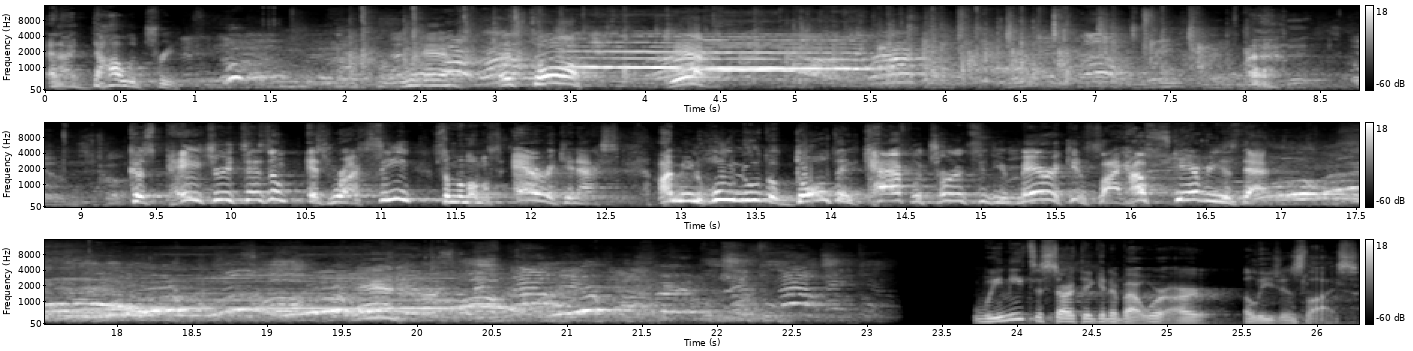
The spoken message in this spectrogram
and idolatry. Man, let's talk. Yeah. Because patriotism is where I've seen some of the most arrogant acts. I mean, who knew the golden calf would turn into the American flag? How scary is that? Man. we need to start thinking about where our allegiance lies.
